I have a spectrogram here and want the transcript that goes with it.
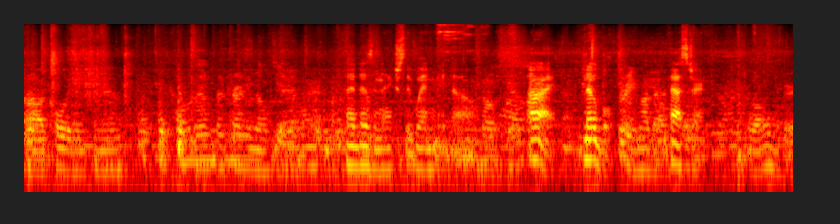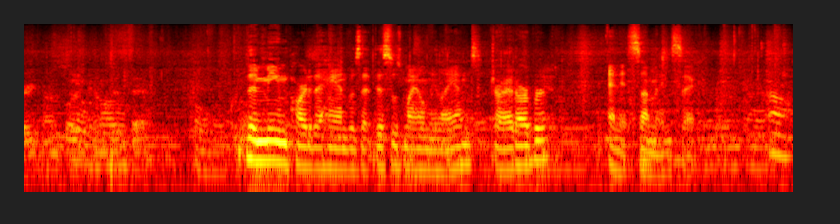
uh, Colligan command. That doesn't actually win me though. All right, noble. Pass turn. The meme part of the hand was that this was my only land, Dryad Arbor, and it's summoning sick. Oh,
